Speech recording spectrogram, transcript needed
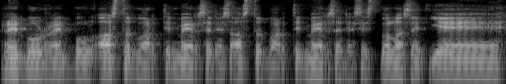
Red Bull, Red Bull, Aston Martin, Mercedes, Aston Martin, Mercedes, ja sitten me ollaan se, että jee.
